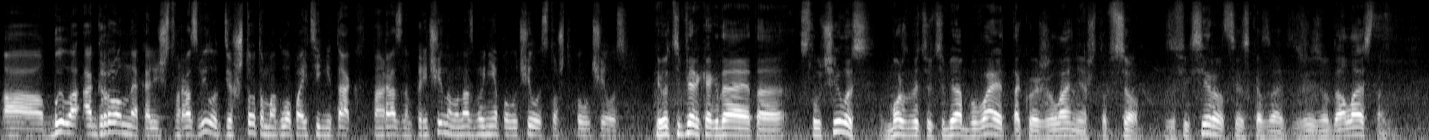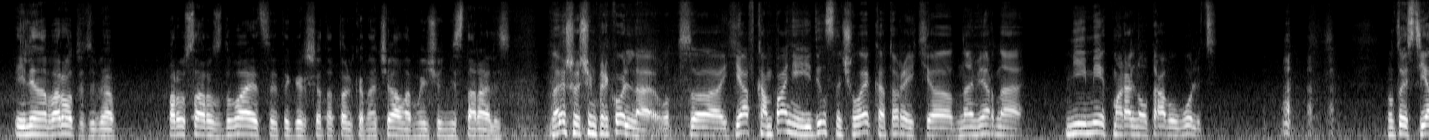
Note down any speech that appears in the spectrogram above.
А, было огромное количество развилок, где что-то могло пойти не так по разным причинам, у нас бы не получилось то, что получилось. И вот теперь, когда это случилось, может быть, у тебя бывает такое желание, что все, зафиксироваться и сказать, жизнь удалась там, или наоборот, у тебя паруса раздувается, и ты говоришь, это только начало, мы еще не старались. Знаешь, очень прикольно. Вот э, я в компании единственный человек, который, э, наверное, не имеет морального права уволиться. Ну, то есть я,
